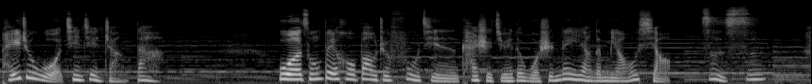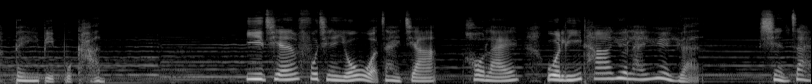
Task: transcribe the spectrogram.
陪着我渐渐长大。我从背后抱着父亲，开始觉得我是那样的渺小、自私、卑鄙不堪。以前父亲有我在家，后来我离他越来越远，现在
